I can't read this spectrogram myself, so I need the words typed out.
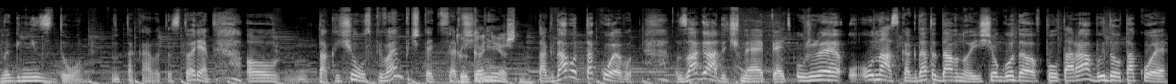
на гнездо. Вот такая вот история. А, Так, еще успеваем почитать сообщение? конечно. Тогда вот такое вот. Загадочное опять. Уже у у нас когда-то давно, еще года в полтора, выдал такое.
